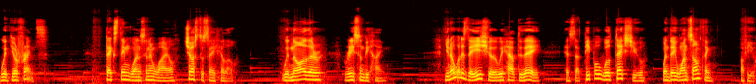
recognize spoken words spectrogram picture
with your friends. Text them once in a while just to say hello, with no other reason behind. You know what is the issue that we have today? Is that people will text you when they want something of you.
